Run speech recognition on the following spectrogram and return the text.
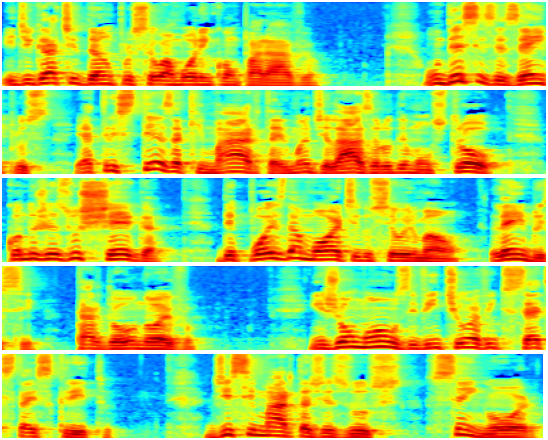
e de gratidão por seu amor incomparável. Um desses exemplos é a tristeza que Marta, irmã de Lázaro, demonstrou quando Jesus chega depois da morte do seu irmão. Lembre-se, tardou o noivo. Em João 11, 21 a 27 está escrito: Disse Marta a Jesus: Senhor,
